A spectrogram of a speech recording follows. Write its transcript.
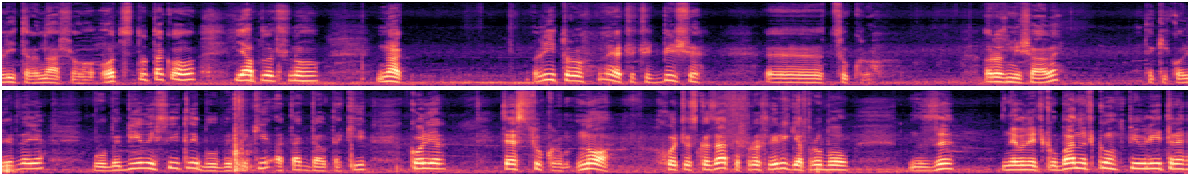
літра нашого оцту такого яблучного на літру, ну я чуть-чуть більше е, цукру. Розмішали. Такий колір дає. Був би білий світлий, був би такий, а так дав такий колір. Це з цукром. Но хочу сказати, прошлий рік я пробував з невеличку баночку пів літри.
